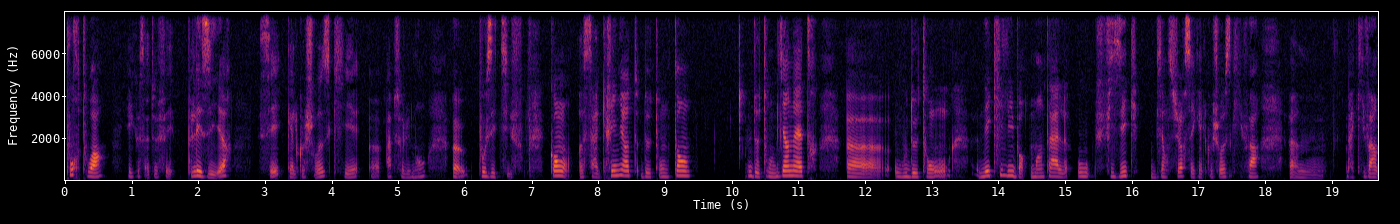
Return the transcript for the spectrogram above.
pour toi et que ça te fait plaisir. C'est quelque chose qui est euh, absolument euh, positif. Quand ça grignote de ton temps, de ton bien-être euh, ou de ton équilibre mental ou physique, bien sûr, c'est quelque chose qui va bah, qui va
